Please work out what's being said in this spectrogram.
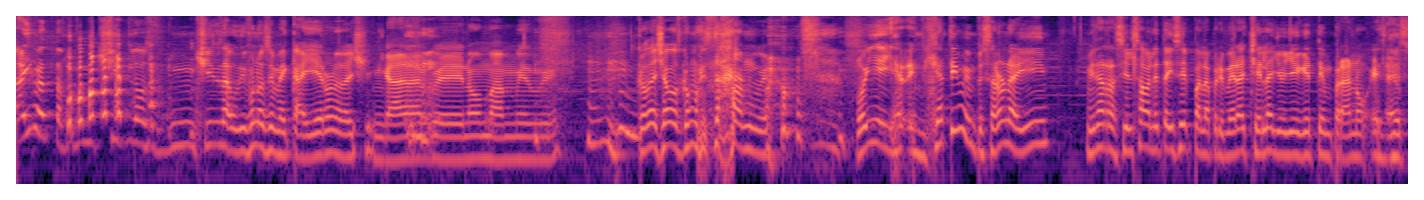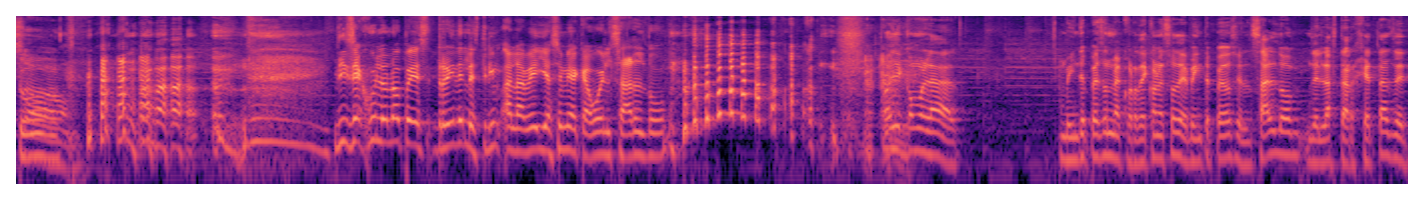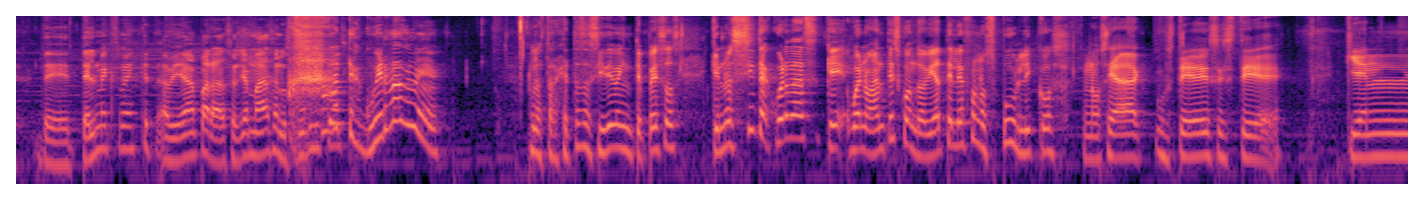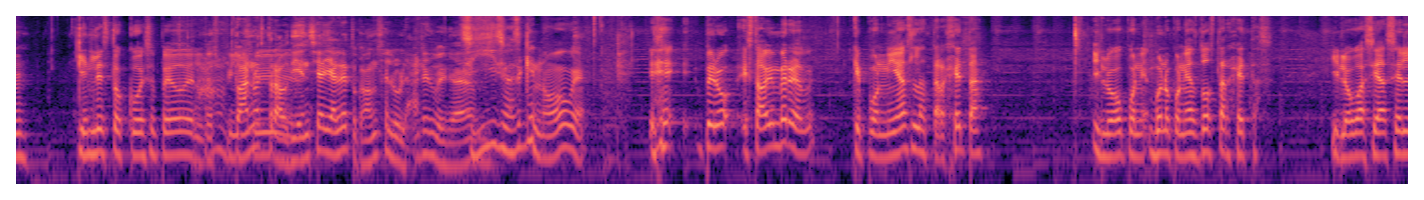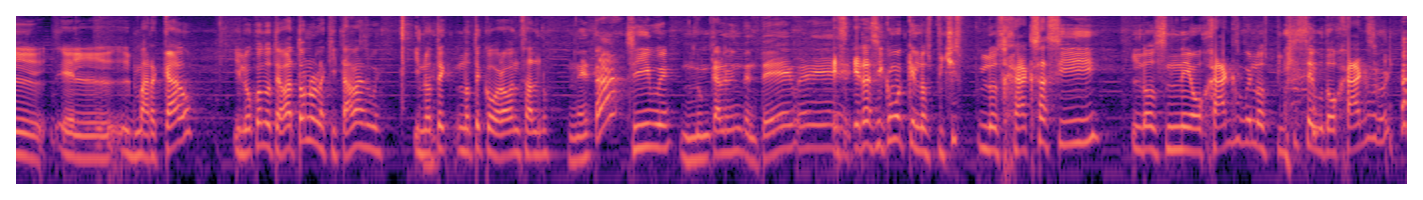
Ay, los pinches audífonos se me cayeron a la chingada, güey. No mames, güey. ¿Qué onda, chavos? ¿Cómo están, güey? Oye, ya, fíjate, me empezaron ahí. Mira, Raciel Zabaleta dice, para la primera chela yo llegué temprano. Es YouTube. Dice Julio López, rey del stream a la vez, ya se me acabó el saldo. Oye, como la 20 pesos, me acordé con eso de 20 pesos el saldo de las tarjetas de, de Telmex, güey, que había para hacer llamadas en los Ah, públicos. ¿Te acuerdas, güey? Las tarjetas así de 20 pesos. Que no sé si te acuerdas que, bueno, antes cuando había teléfonos públicos, no sé a ustedes, este. ¿Quién, quién les tocó ese pedo de los Toda pinches- nuestra audiencia ya le tocaban celulares, güey. Sí, se me hace que no, güey. Pero estaba bien verga, güey. Que ponías la tarjeta y luego ponías, bueno, ponías dos tarjetas. Y luego hacías el, el marcado y luego cuando te va a tono la quitabas, güey. Y no te, no te cobraban saldo. ¿Neta? Sí, güey. Nunca lo intenté, güey. Era así como que los pinches, los hacks así, los neo hacks, güey, los pinches pseudo hacks, güey.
